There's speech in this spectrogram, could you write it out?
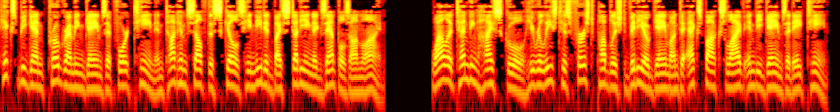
Hicks began programming games at 14 and taught himself the skills he needed by studying examples online. While attending high school he released his first published video game onto Xbox Live Indie Games at 18.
